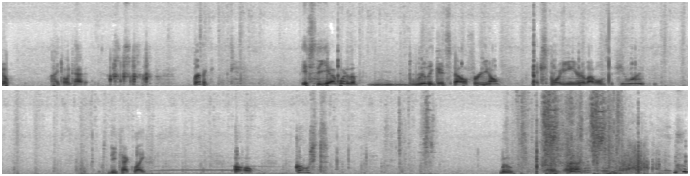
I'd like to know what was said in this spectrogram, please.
Nope, I don't have it. Perfect. It's the uh, one of the really good spell for you know exploiting your levels if you want. Detect life. Uh ghosts. Move.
